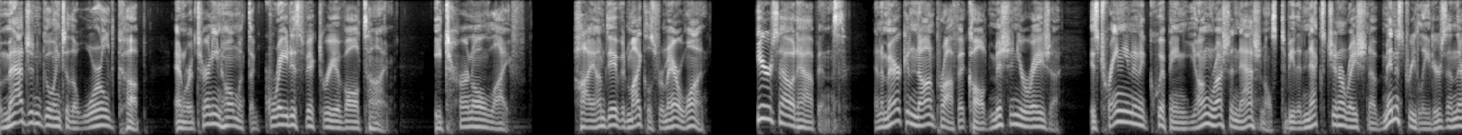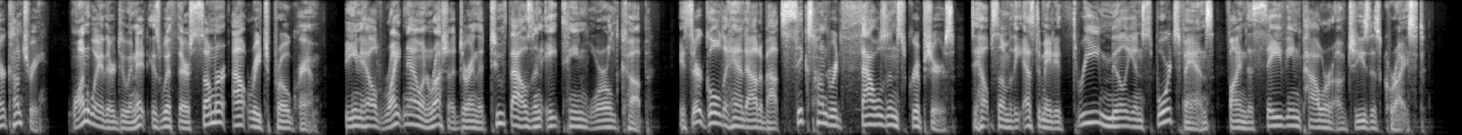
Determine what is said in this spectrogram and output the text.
Imagine going to the World Cup and returning home with the greatest victory of all time eternal life. Hi, I'm David Michaels from Air One. Here's how it happens an American nonprofit called Mission Eurasia is training and equipping young Russian nationals to be the next generation of ministry leaders in their country. One way they're doing it is with their summer outreach program, being held right now in Russia during the 2018 World Cup. It's their goal to hand out about 600,000 scriptures to help some of the estimated 3 million sports fans find the saving power of Jesus Christ.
